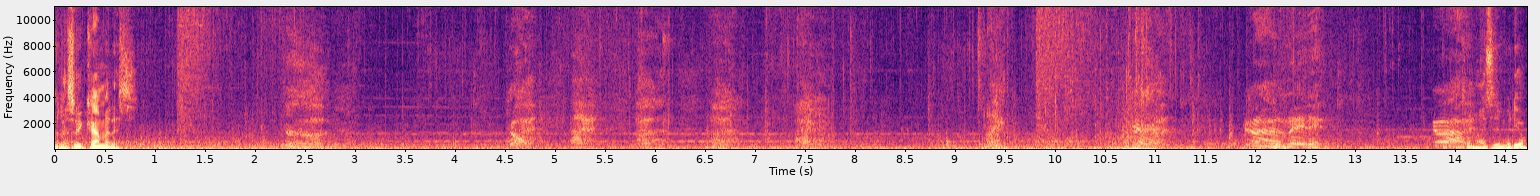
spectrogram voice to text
Para hay cámaras. Como se murió.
